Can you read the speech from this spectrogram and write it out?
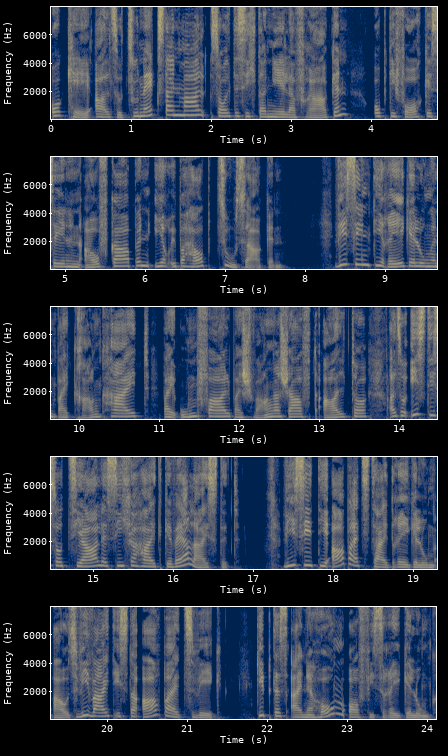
Okay, also zunächst einmal sollte sich Daniela fragen, ob die vorgesehenen Aufgaben ihr überhaupt zusagen. Wie sind die Regelungen bei Krankheit, bei Unfall, bei Schwangerschaft, Alter? Also ist die soziale Sicherheit gewährleistet? Wie sieht die Arbeitszeitregelung aus? Wie weit ist der Arbeitsweg? Gibt es eine Homeoffice-Regelung?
